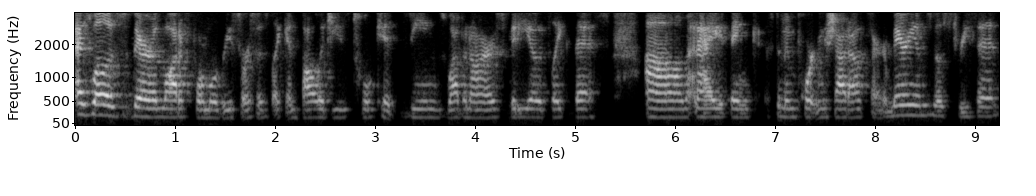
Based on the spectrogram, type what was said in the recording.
as well as there are a lot of formal resources like anthologies, toolkits, zines, webinars, videos like this. Um, and I think some important shout outs are Mariame's most recent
